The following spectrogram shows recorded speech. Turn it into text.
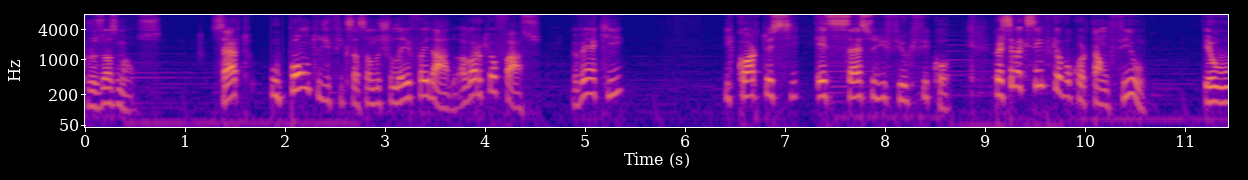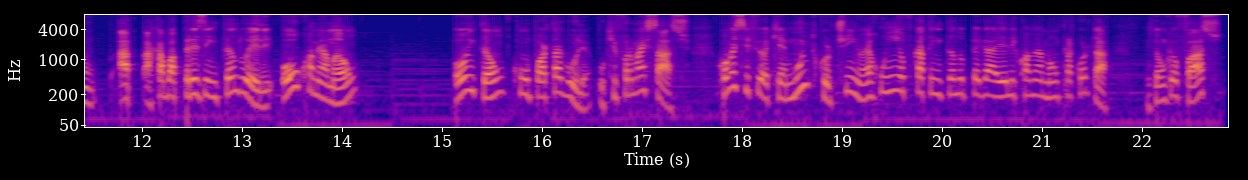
cruzo as mãos. Certo? O ponto de fixação do chuleio foi dado. Agora o que eu faço? Eu venho aqui e corto esse excesso de fio que ficou. Perceba que sempre que eu vou cortar um fio, eu acabo apresentando ele ou com a minha mão ou então com o porta-agulha, o que for mais fácil. Como esse fio aqui é muito curtinho, é ruim eu ficar tentando pegar ele com a minha mão para cortar. Então o que eu faço?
